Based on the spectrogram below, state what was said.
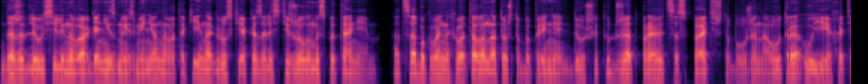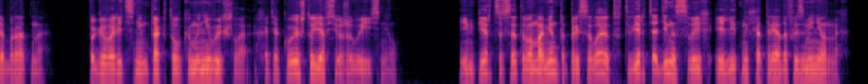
Даже для усиленного организма измененного такие нагрузки оказались тяжелым испытанием. Отца буквально хватало на то, чтобы принять душ и тут же отправиться спать, чтобы уже на утро уехать обратно. Поговорить с ним так толком и не вышло, хотя кое-что я все же выяснил. Имперцы с этого момента присылают в Твердь один из своих элитных отрядов измененных,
